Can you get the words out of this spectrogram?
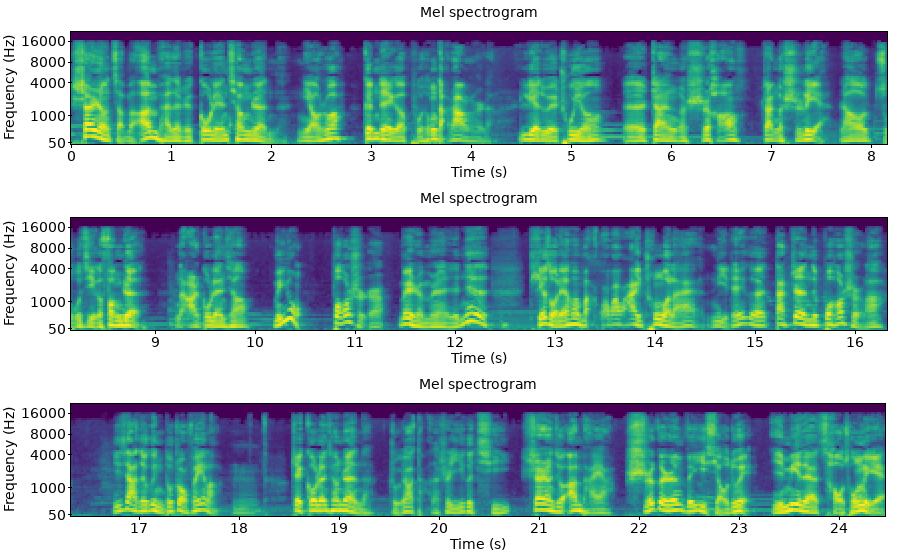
山上怎么安排的这勾连枪阵呢？你要说跟这个普通打仗似的，列队出营，呃，站个十行，站个十列，然后组几个方阵，拿着勾连枪没用，不好使。为什么呢？人家铁索连环马呱呱呱一冲过来，你这个大阵就不好使了，一下就给你都撞飞了。嗯，这勾连枪阵呢，主要打的是一个旗。山上就安排呀，十个人为一小队，隐秘在草丛里，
